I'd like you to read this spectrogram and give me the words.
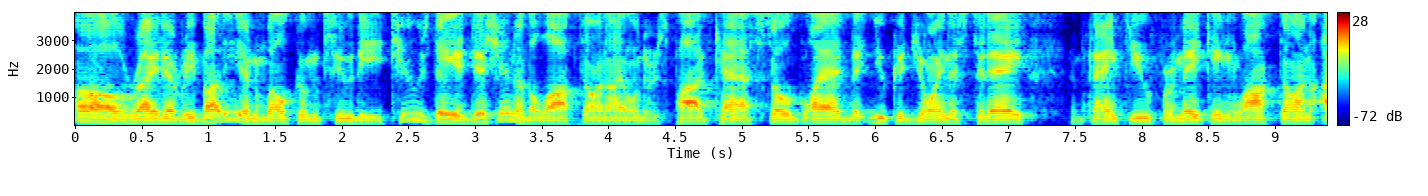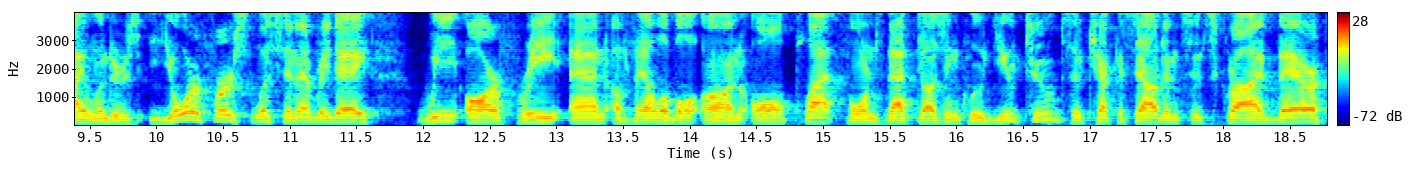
All right, everybody, and welcome to the Tuesday edition of the Locked On Islanders podcast. So glad that you could join us today, and thank you for making Locked On Islanders your first listen every day. We are free and available on all platforms. That does include YouTube, so check us out and subscribe there.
